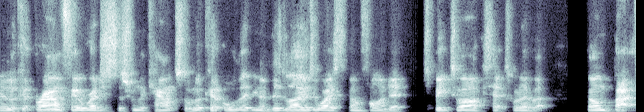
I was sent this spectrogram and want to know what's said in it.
know, look at brownfield registers from the council, look at all the you know there's loads of ways to go and find it, speak to architects, whatever. Go and batch,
